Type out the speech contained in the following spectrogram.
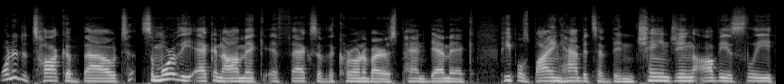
wanted to talk about some more of the economic effects of the coronavirus pandemic. People's buying habits have been changing. Obviously,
